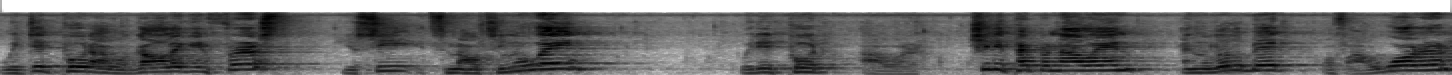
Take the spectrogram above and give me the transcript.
We did put our garlic in first. You see it's melting away. We did put our chili pepper now in and a little bit of our water.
